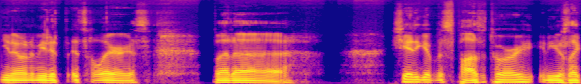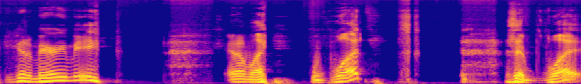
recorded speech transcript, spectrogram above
you know what I mean? It's it's hilarious. But uh, she had to a suppository, and he was like, "You gonna marry me?" And I'm like, "What?" I said, "What?"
